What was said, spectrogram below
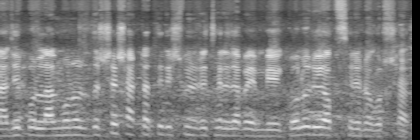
নাজিরপুর লালমোহনের উদ্দেশ্যে সাতটা তিরিশ মিনিটে ছেড়ে যাবে এমবি গোলরি অফ শ্রীনগর সাত।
